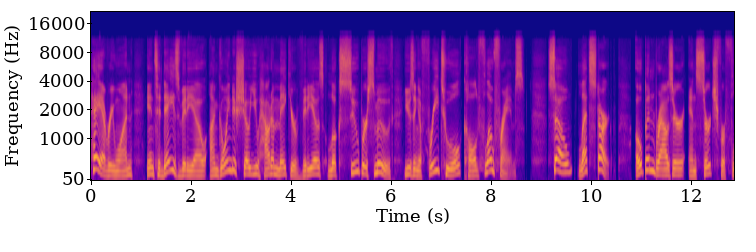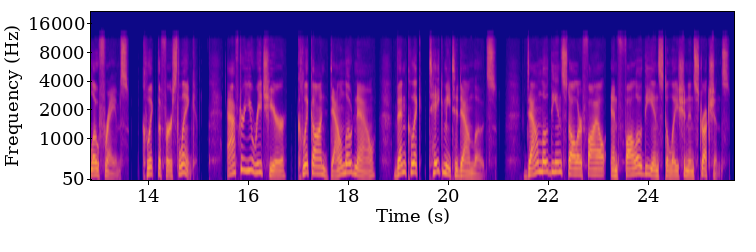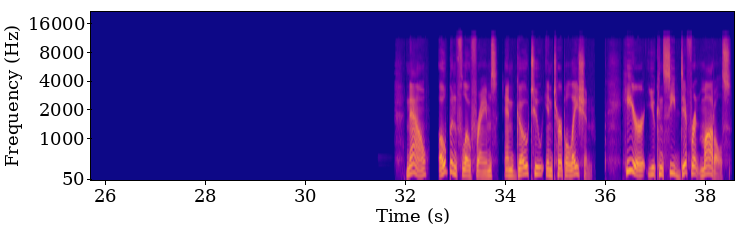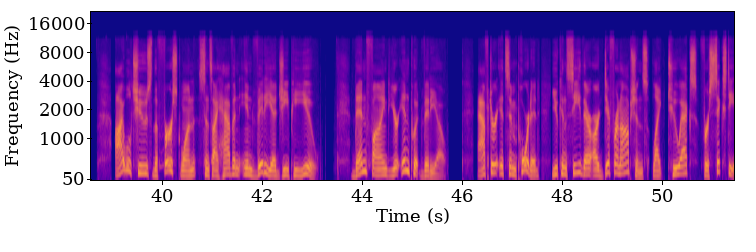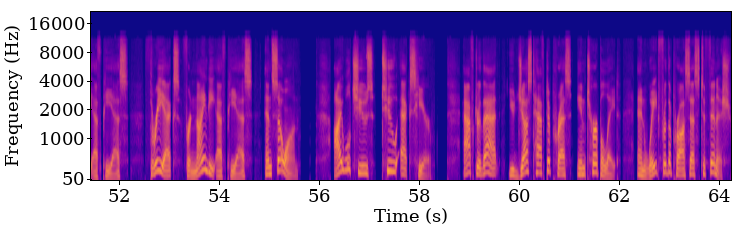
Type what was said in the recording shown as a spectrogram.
Hey everyone! In today's video, I'm going to show you how to make your videos look super smooth using a free tool called FlowFrames. So, let's start. Open browser and search for FlowFrames. Click the first link. After you reach here, click on Download Now, then click Take Me to Downloads. Download the installer file and follow the installation instructions. Now, open Flowframes and go to Interpolation. Here, you can see different models. I will choose the first one since I have an NVIDIA GPU. Then find your input video. After it's imported, you can see there are different options like 2x for 60 FPS, 3x for 90 FPS, and so on. I will choose 2x here. After that, you just have to press Interpolate and wait for the process to finish.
